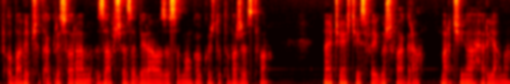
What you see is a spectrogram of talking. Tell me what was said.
W obawie przed agresorem zawsze zabierała ze sobą kogoś do towarzystwa. Najczęściej swojego szwagra, Marcina Herjana.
